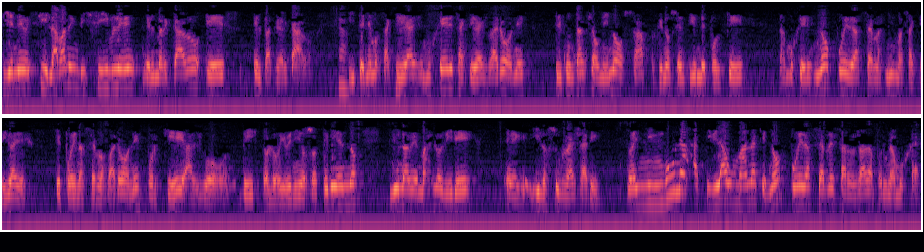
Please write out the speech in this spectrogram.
tiene, sí, la mano invisible del mercado es el patriarcado. Y tenemos actividades de mujeres, actividades de varones, circunstancia ominosa, porque no se entiende por qué las mujeres no pueden hacer las mismas actividades que pueden hacer los varones, porque algo de esto lo he venido sosteniendo, y una vez más lo diré eh, y lo subrayaré. No hay ninguna actividad humana que no pueda ser desarrollada por una mujer.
